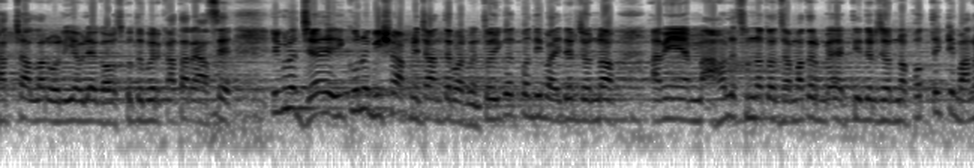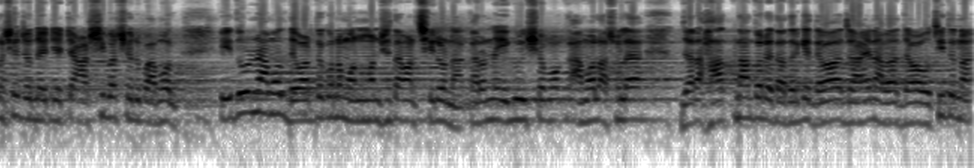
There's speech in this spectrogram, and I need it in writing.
সাচ্চা আল্লাহর অলিয়া উলিয়া গজ কুতুবের কাতারে আছে, এগুলো যে কোনো বিষয় আপনি জানতে পারবেন। তৈকতপন্থী ভাইদের জন্য আমি আহলে সুন্নত জামাতের ব্যক্তিদের জন্য, প্রত্যেকটি মানুষের জন্য এটি একটা আশীর্বাদ স্বরূপ আমল। এই ধরনের আমল দেওয়ার তো কোনো মন মানসিকতা আমার ছিল না, কারণ এইগুলি সব আমল আসলে যারা হাত না ধরে তাদেরকে দেওয়া যায় না বা দেওয়া উচিত না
